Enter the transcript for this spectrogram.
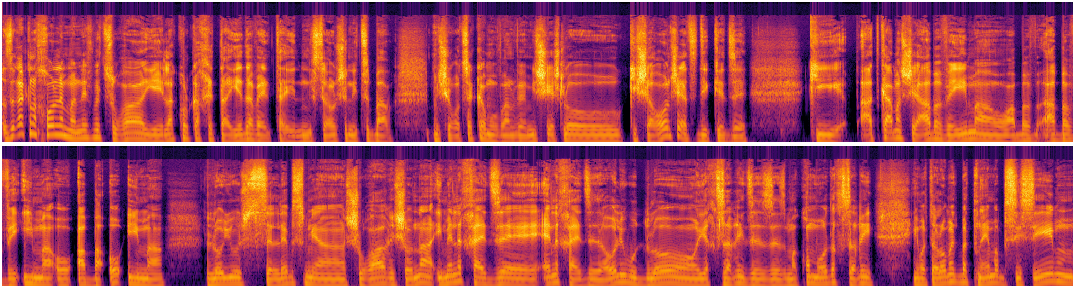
זה רק נכון למנף בצורה יעילה כל כך את הידע ואת הניסיון שנצבר. מי שרוצה כמובן, ומי שיש לו כישרון שיצדיק את זה. כי עד כמה שאבא ואימא, או אבא, אבא ואימא, או אבא או אימא, לא יהיו סלבס מהשורה הראשונה, אם אין לך את זה, אין לך את זה. הוליווד לא יחזרי, זה, זה, זה מקום מאוד אכזרי. אם אתה לא עומד בתנאים הבסיסיים,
